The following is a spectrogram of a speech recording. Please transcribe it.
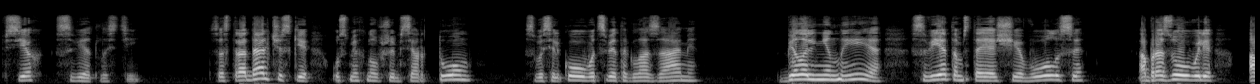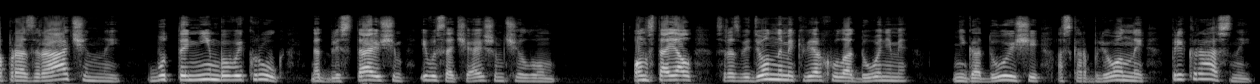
всех светлостей. Со страдальчески усмехнувшимся ртом, с василькового цвета глазами, белольняные, светом стоящие волосы образовывали опрозраченный, будто нимбовый круг над блистающим и высочайшим челом. Он стоял с разведенными кверху ладонями, негодующий, оскорбленный, прекрасный,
